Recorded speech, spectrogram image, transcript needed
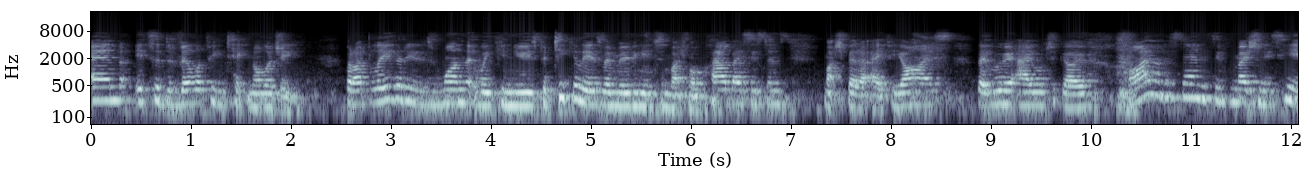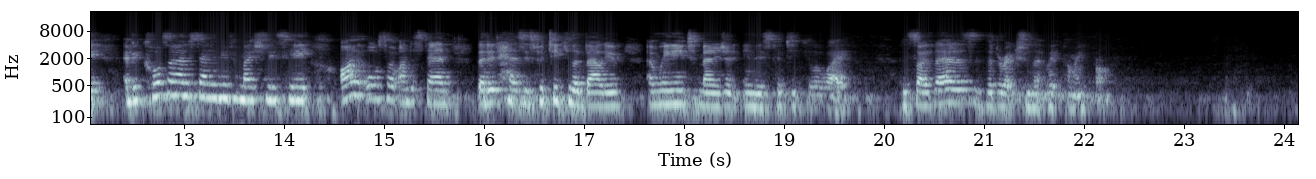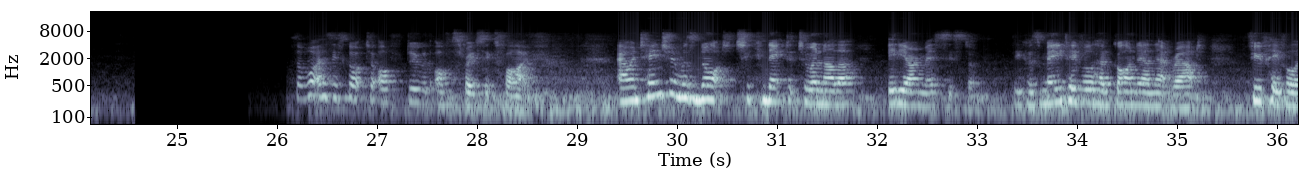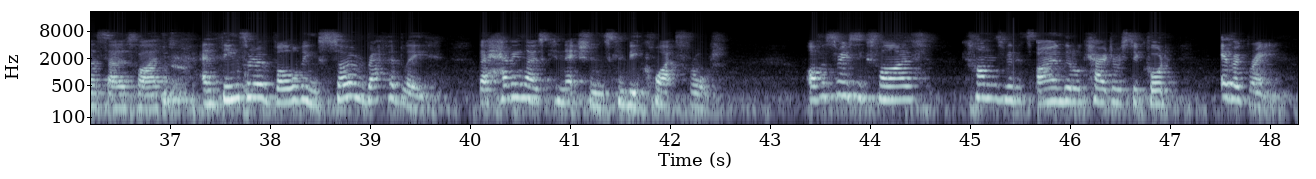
and it's a developing technology, but I believe that it is one that we can use, particularly as we're moving into much more cloud based systems, much better APIs, that we're able to go, I understand this information is here, and because I understand the information is here, I also understand that it has this particular value and we need to manage it in this particular way. And so that is the direction that we're coming from. So what has this got to do with Office 365? Our intention was not to connect it to another EDRMS system because many people have gone down that route, few people are satisfied, and things are evolving so rapidly that having those connections can be quite fraught. Office 365 comes with its own little characteristic called evergreen.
